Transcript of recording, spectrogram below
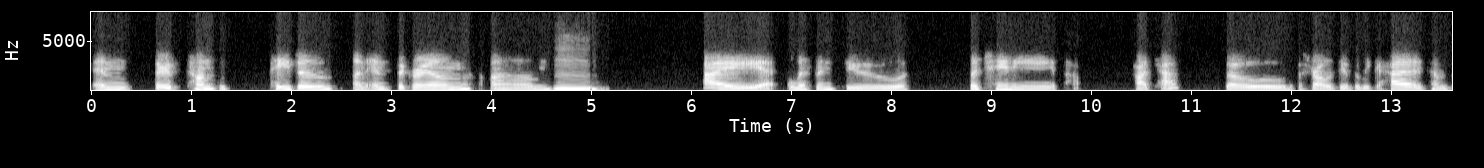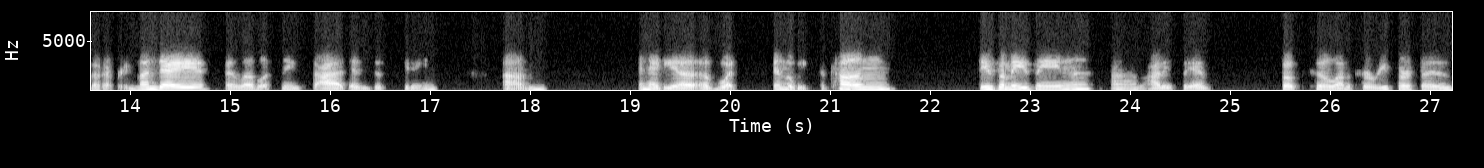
and there's tons of pages on Instagram. Um, mm. I listen to the Chani podcast. So Astrology of the Week Ahead comes out every Monday. I love listening to that and just getting um, an idea of what's in the week to come. She's amazing. Um, obviously, I've spoke to a lot of her resources.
